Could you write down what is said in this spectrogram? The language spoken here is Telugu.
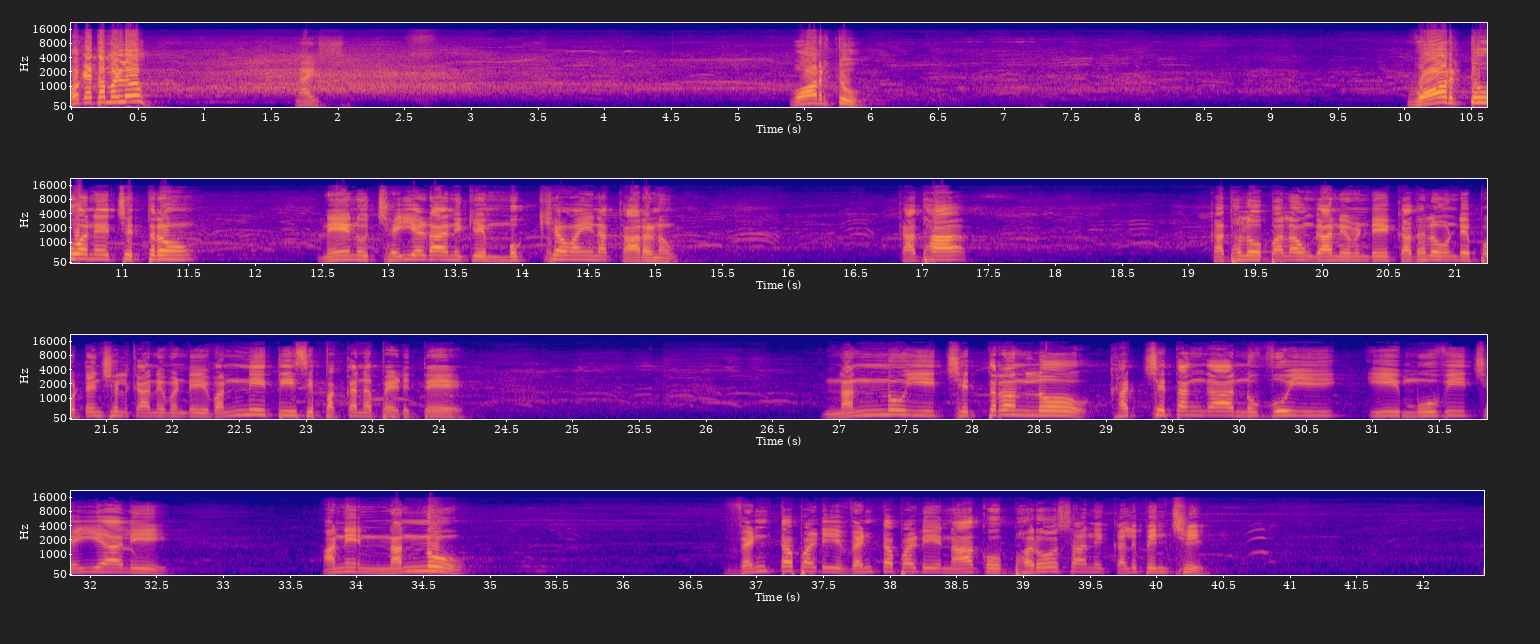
ఓకే తమ్ముళ్ళు? Nice war two war two అనే చిత్రం నేను చెయ్యడానికి ముఖ్యమైన కారణం కథ కథలో బలం కానివ్వండి కథలో ఉండే పొటెన్షియల్ కానివ్వండి ఇవన్నీ తీసి పక్కన పెడితే నన్ను ఈ చిత్రంలో ఖచ్చితంగా నువ్వు ఈ ఈ మూవీ చెయ్యాలి అని నన్ను వెంటపడి వెంటపడి నాకు భరోసాని కల్పించి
